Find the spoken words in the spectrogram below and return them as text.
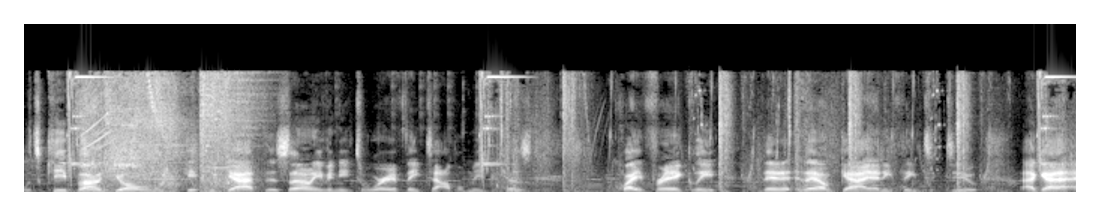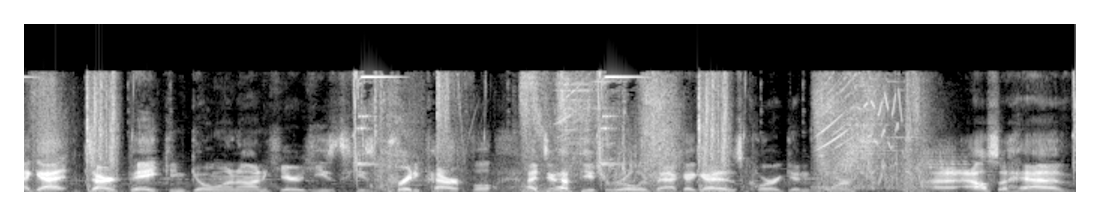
Let's keep on going. We, get, we got this. I don't even need to worry if they topple me because, quite frankly, they, they don't got anything to do. I got I got Dark Bacon going on here. He's he's pretty powerful. I do have Future Ruler back. I got his Corrigan form. Uh, I also have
